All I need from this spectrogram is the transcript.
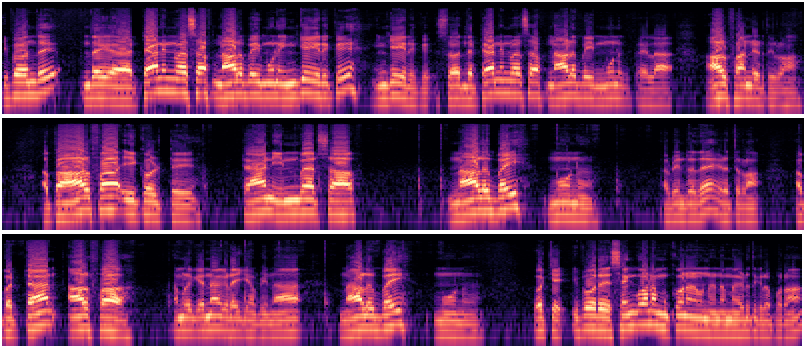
இப்போ வந்து இந்த டேன் இன்வர்ஸ் ஆஃப் நாலு பை மூணு இங்கே இருக்குது இங்கே இருக்குது ஸோ இந்த டேன் இன்வர்ஸ் ஆஃப் நாலு பை மூணுக்கு பதிலாக ஆல்ஃபான்னு எடுத்துக்கிறோம். அப்போ alpha equal to tan inverse of நாலு பை மூணு அப்படின்றத எடுத்துடுறோம் அப்போ டேன் ஆல்ஃபா நம்மளுக்கு என்ன கிடைக்கும் அப்படின்னா நாலு பை மூணு. ஓகே இப்போ ஒரு செங்கோண முக்கோணம் ஒன்று நம்ம எடுத்துக்கிற போகிறோம்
